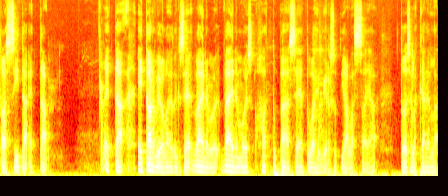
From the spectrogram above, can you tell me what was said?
taas sitä, että, että ei tarvi olla jotenkin se Väinämö, hattu päässä ja tuohivirsut jalassa ja toisella kädellä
